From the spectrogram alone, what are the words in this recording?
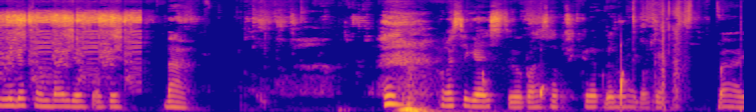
Ini guys sampai guys, oke Dah Makasih guys, jangan lupa subscribe dan like, oke. Bye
